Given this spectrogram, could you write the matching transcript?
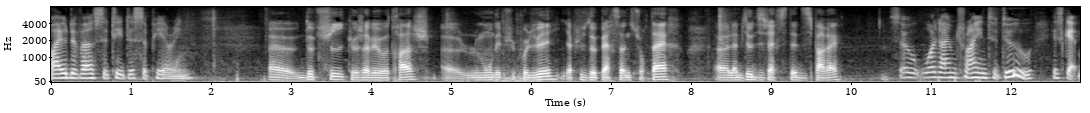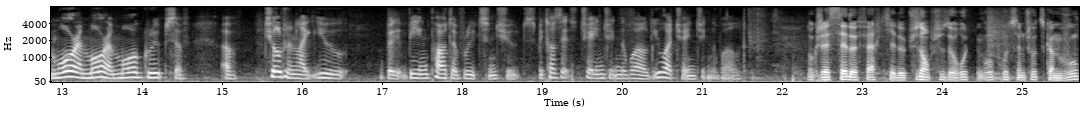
biodiversity disappearing. Euh, depuis que j'avais votre âge, euh, le monde est plus pollué, il y a plus de personnes sur Terre, euh, la biodiversité disparaît. So what I'm trying to do is get more and more and more groups of, of children like you be, being part of Roots and Shoots because it's changing the world. You are changing the world. Donc j'essaie de faire qu'il y ait de plus en plus de routes, groupes Roots and Shoots comme vous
